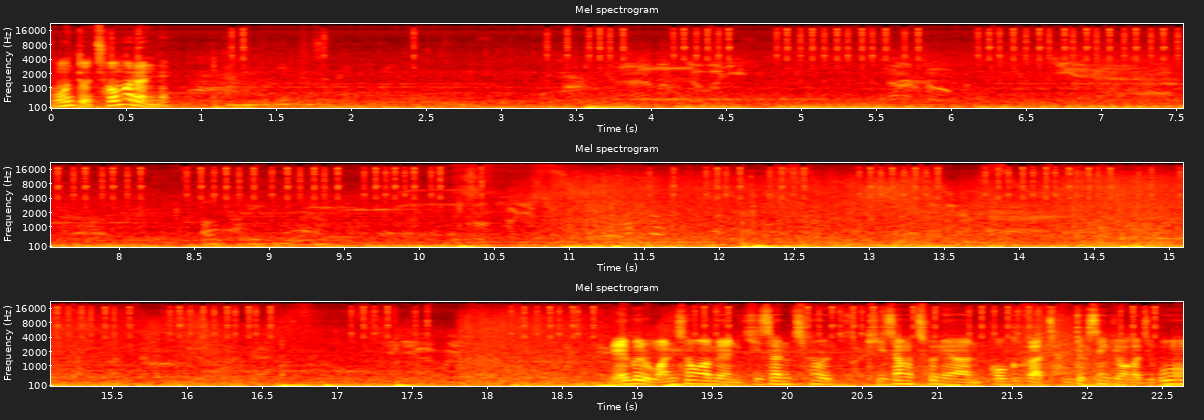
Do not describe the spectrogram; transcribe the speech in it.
그건 또 처음 알았네 맵을 완성하면 기상천, 기상천외한 버그가 잔뜩 생겨가지고.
